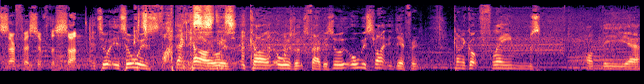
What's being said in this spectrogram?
Okay, thank you. Surface of the sun. It's, it's always it's that car always the car always looks fabulous. Always slightly different. Kind of got flames on the. Uh,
